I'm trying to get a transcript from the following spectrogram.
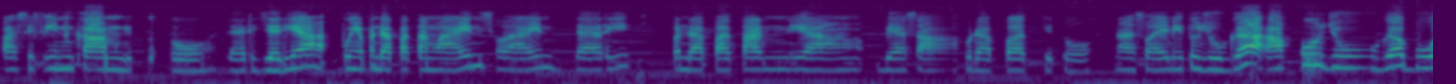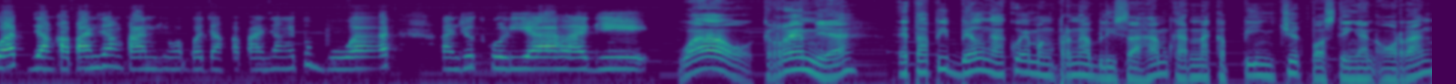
passive income gitu dari jadinya punya pendapatan lain selain dari pendapatan yang biasa aku dapat gitu. Nah selain itu juga aku juga buat jangka panjang kan, cuma buat jangka panjang itu buat lanjut kuliah lagi. Wow, keren ya. Eh tapi Bel ngaku emang pernah beli saham karena kepincut postingan orang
